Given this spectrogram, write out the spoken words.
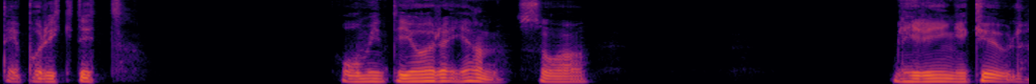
det är på riktigt. Och om vi inte gör det igen så blir det inget kul.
